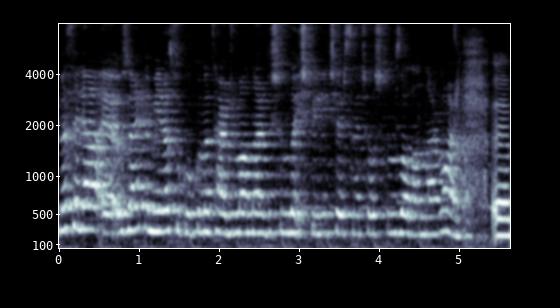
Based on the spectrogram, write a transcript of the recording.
Mesela e, özellikle miras hukukunda tercümanlar dışında işbirliği içerisinde çalıştığınız alanlar var mı? E,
